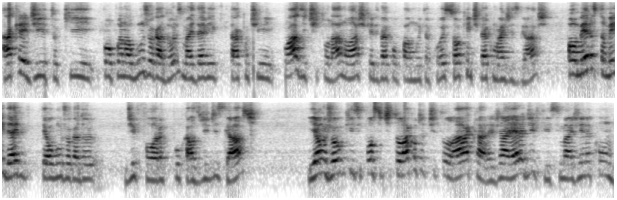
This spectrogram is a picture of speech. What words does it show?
acredito que poupando alguns jogadores, mas deve estar tá com o time quase titular, não acho que ele vai poupar muita coisa, só quem tiver com mais desgaste. Palmeiras também deve ter algum jogador de fora por causa de desgaste. E é um jogo que, se fosse titular contra titular, cara, já era difícil. Imagina com,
